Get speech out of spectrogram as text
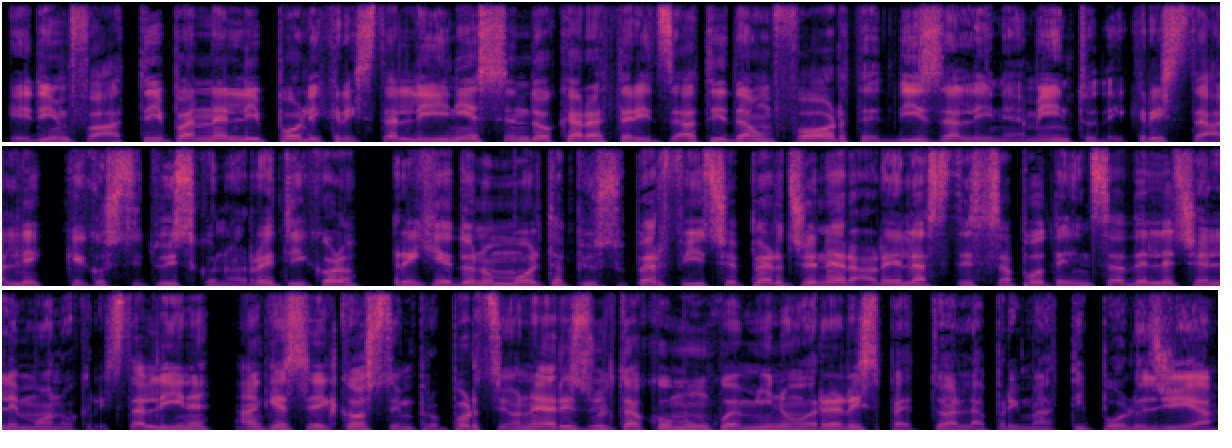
Ed infatti i pannelli policristallini, essendo caratterizzati da un forte disallineamento dei cristalli che costituiscono il reticolo, richiedono molta più superficie per generare la stessa potenza delle celle monocristalline, anche se il costo in proporzione risulta comunque minore rispetto alla prima tipologia.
